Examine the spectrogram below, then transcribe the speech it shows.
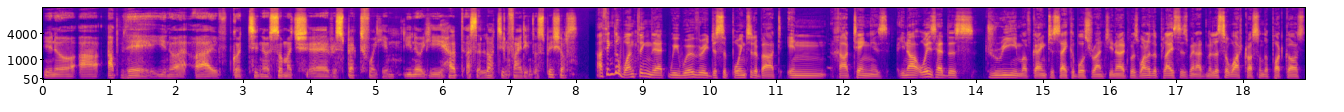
you know, are up there. You know, I've got, you know, so much uh, respect for him. You know, he helped us a lot in finding those specials. I think the one thing that we were very disappointed about in Gauteng is, you know, I always had this dream of going to Suikerbosrand. You know, it was one of the places when I had Melissa Whitecross on the podcast.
